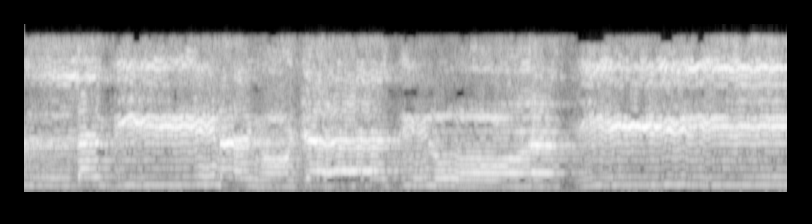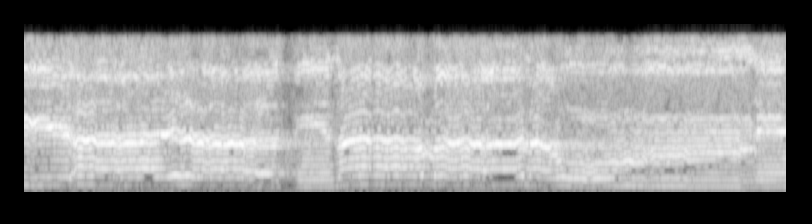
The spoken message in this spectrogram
الذين يجادلون في آياتنا ما لهم من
